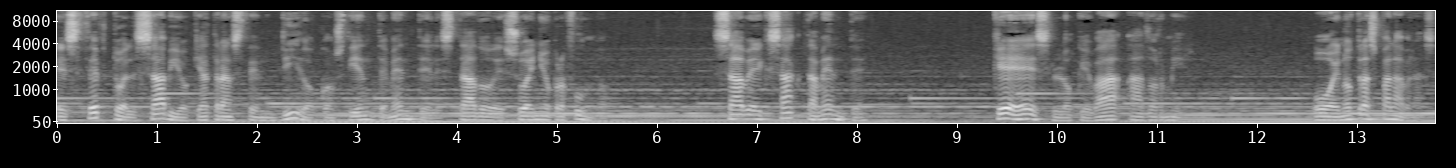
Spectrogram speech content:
excepto el sabio que ha trascendido conscientemente el estado de sueño profundo, sabe exactamente qué es lo que va a dormir, o en otras palabras,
